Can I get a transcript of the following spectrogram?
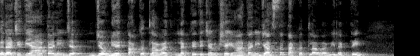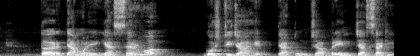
कदाचित या हाताने ज जेवढी ताकद लावा लागते त्याच्यापेक्षा ह्या हाताने जास्त ताकद लावावी लागते. तर त्यामुळे या सर्व गोष्टी ज्या आहेत त्या तुमच्या ब्रेनच्यासाठी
